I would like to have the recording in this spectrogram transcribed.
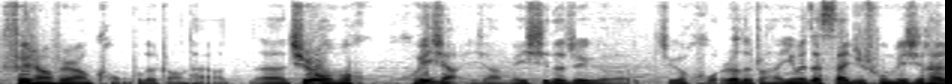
非常非常恐怖的状态啊。呃，其实我们回想一下梅西的这个这个火热的状态，因为在赛季初梅西还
